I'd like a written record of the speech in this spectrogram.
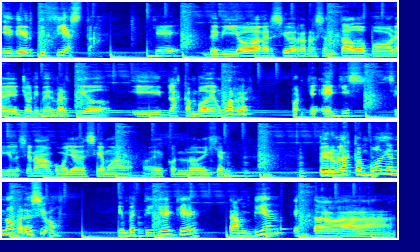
y Dirty Fiesta, que debió haber sido representado por eh, Johnny Pervertido y Black Cambodian Warrior, porque X sigue lesionado, como ya decíamos eh, con lo de Higiene. Pero Black Cambodian no apareció. Investigué que también estaba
